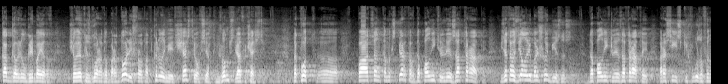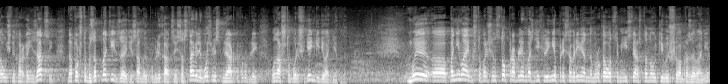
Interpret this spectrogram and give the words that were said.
Как говорил Грибоедов, человек из города Бордо лишь рот открыл, имеет счастье во всех книжном взять участие. Так вот, э, по оценкам экспертов, дополнительные затраты. Из этого сделали большой бизнес. дополнительные затраты российских вузов и научных организаций на то, чтобы заплатить за эти самые публикации, составили 80 миллиардов рублей. У нас что, больше деньги девать некуда? Мы э, понимаем, что большинство проблем возникли не при современном руководстве Министерства науки и высшего образования.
